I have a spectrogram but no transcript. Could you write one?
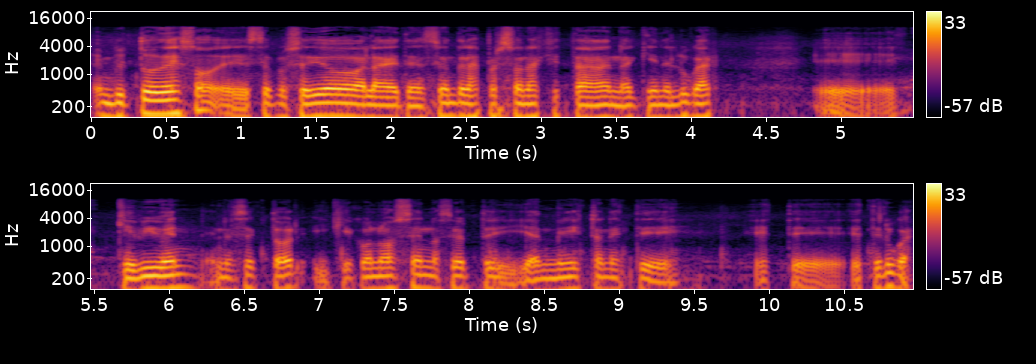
en virtud de eso eh, se procedió a la detención de las personas que están aquí en el lugar, eh, que viven en el sector y que conocen, ¿no es cierto?, y administran este, este, este lugar.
